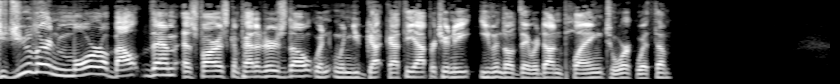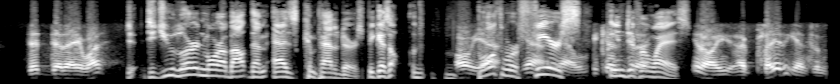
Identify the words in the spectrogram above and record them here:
Did you learn more about them as far as competitors though when when you got got the opportunity, even though they were done playing, to work with them? Did did I what? did you learn more about them as competitors? Because oh, yeah, both were yeah, fierce yeah, because, in different uh, ways. You know, I, I played against them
